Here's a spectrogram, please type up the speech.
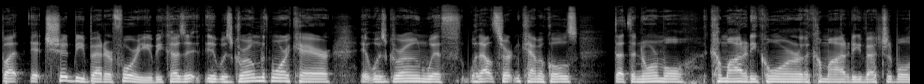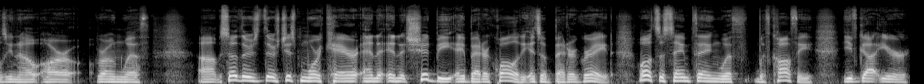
but it should be better for you because it, it was grown with more care. It was grown with without certain chemicals that the normal commodity corn or the commodity vegetables, you know, are grown with. Um, so there's there's just more care, and and it should be a better quality. It's a better grade. Well, it's the same thing with with coffee. You've got your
